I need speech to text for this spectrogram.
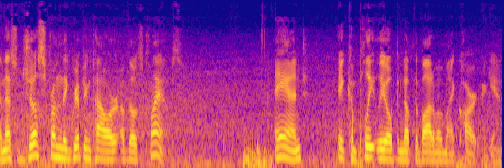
And that's just from the gripping power of those clamps. And it completely opened up the bottom of my cart again.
